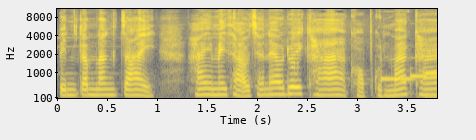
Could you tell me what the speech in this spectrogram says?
เป็นกำลังใจให้ไม่เท้าชาแนลด้วยค่ะ ขอบคุณมากค่ะ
